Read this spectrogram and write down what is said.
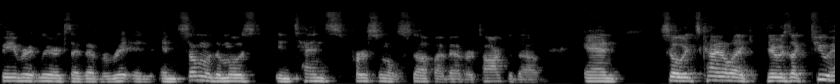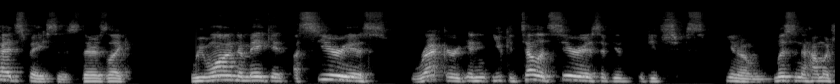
favorite lyrics I've ever written and some of the most intense personal stuff I've ever talked about. And so it's kind of like there was like two headspaces. There's like we wanted to make it a serious record. And you could tell it's serious if you if you you know listen to how much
